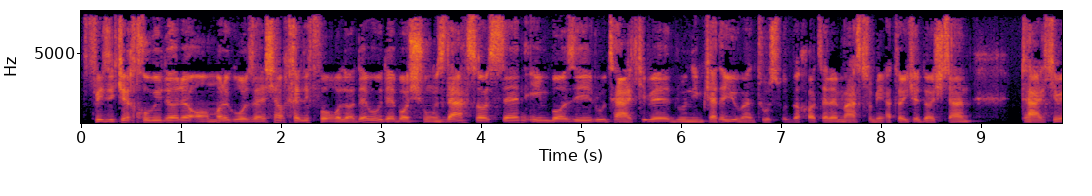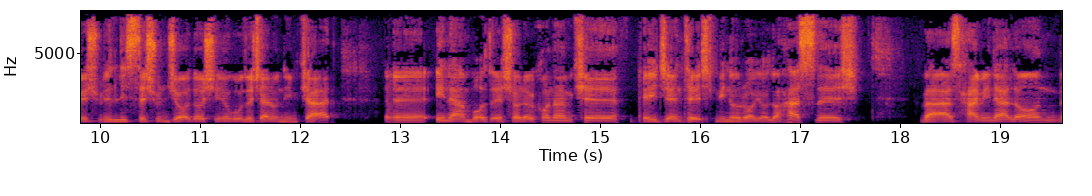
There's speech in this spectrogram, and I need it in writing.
فیزیک خوبی داره. آمار گلزنیش هم خیلی فوق العاده بوده. با 16 سال سن این بازی رو ترکیب رو نیمکت یوونتوس بود. به خاطر مسئولیتایی که داشتن ترکیبش لیستشون جا داشت اینو گذاشتن رو نیمکت. اینم باز اشاره کنم که ایجنتش مینو رایالا هستش و از همین الان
